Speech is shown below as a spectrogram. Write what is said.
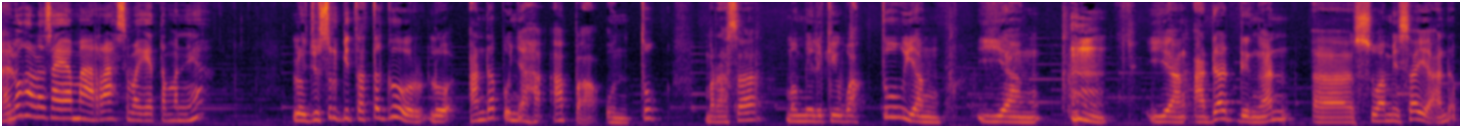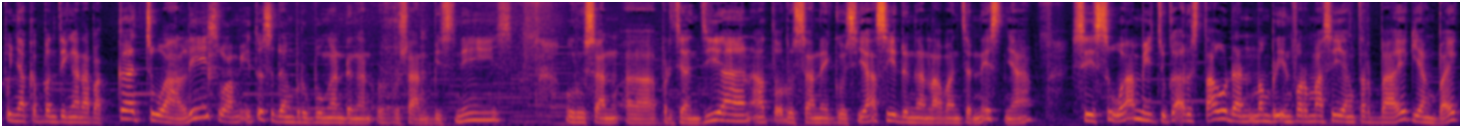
Lalu kalau saya marah sebagai temennya, Lo justru kita tegur, lo Anda punya hak apa untuk merasa memiliki waktu yang yang yang ada dengan uh, suami saya. Anda punya kepentingan apa? Kecuali suami itu sedang berhubungan dengan urusan bisnis, urusan uh, perjanjian atau urusan negosiasi dengan lawan jenisnya, si suami juga harus tahu dan memberi informasi yang terbaik, yang baik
